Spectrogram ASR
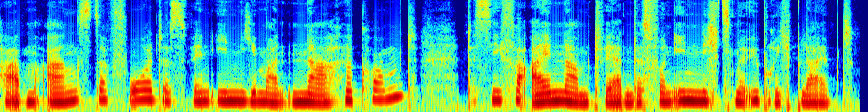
haben Angst davor, dass wenn ihnen jemand nahe kommt, dass sie vereinnahmt werden, dass von ihnen nichts mehr übrig bleibt.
